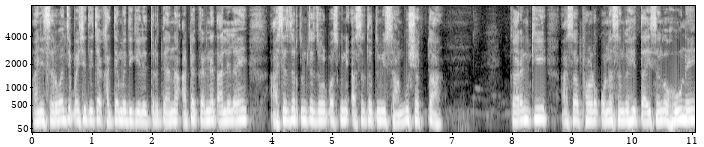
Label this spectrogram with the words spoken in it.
आणि सर्वांचे पैसे त्याच्या खात्यामध्ये गेले तर त्यांना अटक करण्यात आलेलं आहे. असे जर तुमच्या जवळपास कोणी असेल तर तुम्ही सांगू शकता. कारण की असा फ्रॉड कोणासंगही ताईसंग होऊ नये.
